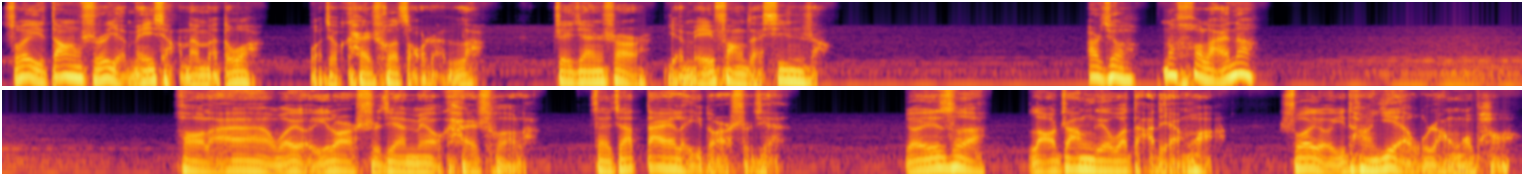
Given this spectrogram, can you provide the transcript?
所以当时也没想那么多，我就开车走人了。这件事儿也没放在心上。二舅，那后来呢？后来我有一段时间没有开车了，在家待了一段时间。有一次，老张给我打电话，说有一趟业务让我跑，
